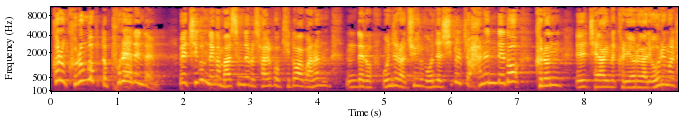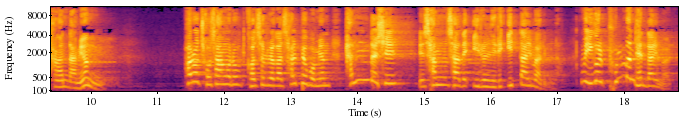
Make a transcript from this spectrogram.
그럼 그런 것부터 풀어야 된다. 이 말. 왜 지금 내가 말씀대로 살고 기도하고 하는 대로 온전하 주일과 온전 11조 하는데도 그런 재앙이나 그런 여러 가지 어려움을 당한다면 바로 조상으로 거슬러가 살펴보면 반드시 3, 4대 이를 일이 있다 이 말입니다. 그럼 이걸 풀면 된다 이 말이에요.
